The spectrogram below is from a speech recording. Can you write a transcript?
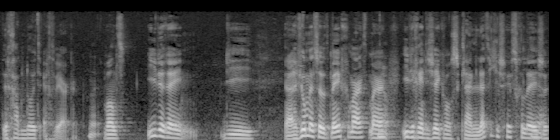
dit gaat nooit echt werken. Nee. Want iedereen die... Ja, veel mensen hebben het meegemaakt, maar Ja. iedereen die zeker wel eens de kleine lettertjes heeft gelezen,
